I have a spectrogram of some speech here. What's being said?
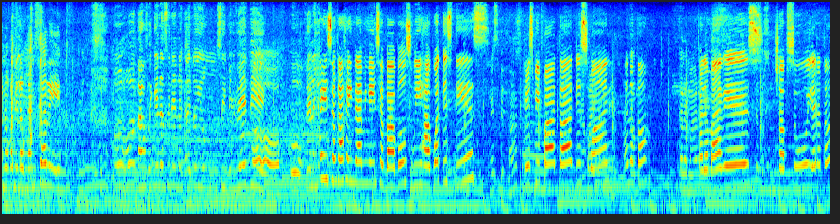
Ano kanilang mansari? Oo, tapos sige na sila nag ano yung civil wedding. Oo. Oo, kailan yung Guys, ang kakain namin ngayon sa Bubbles, we have, what is this? crispy pasta? Crispy pata, this one. Ano to? Calamari. Calamares, chop suey, ano to?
